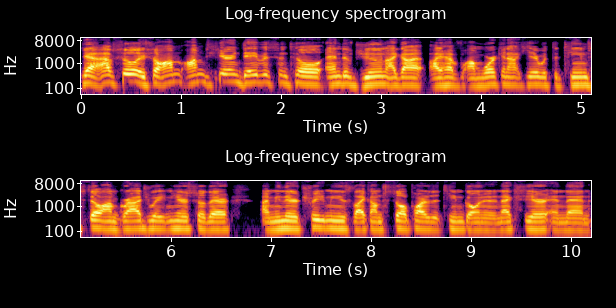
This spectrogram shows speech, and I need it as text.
Yeah, absolutely. So I'm I'm here in Davis until end of June. I got I have I'm working out here with the team still. I'm graduating here, so they're I mean they're treating me as like I'm still a part of the team going into next year, and then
